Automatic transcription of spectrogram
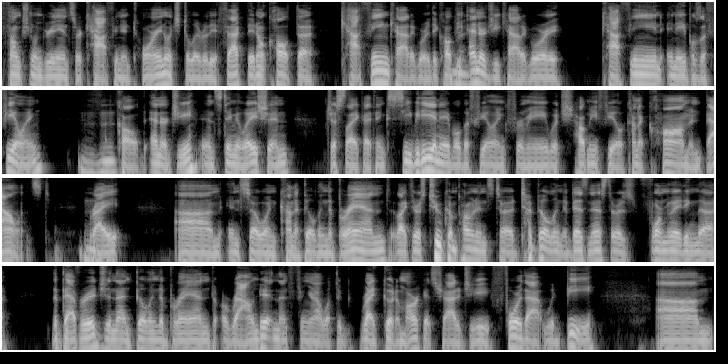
functional ingredients are caffeine and taurine, which deliver the effect. They don't call it the caffeine category; they call it Right. the energy category. Caffeine enables a feeling mhm. called energy and stimulation, just like I think CBD enabled a feeling for me, which helped me feel kind of calm and balanced, Mm. right? Um, and so when kind of building the brand, like there's two components to, to building the business. There was formulating the the beverage and then building the brand around it and then figuring out what the right go-to-market strategy for that would be. Um,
